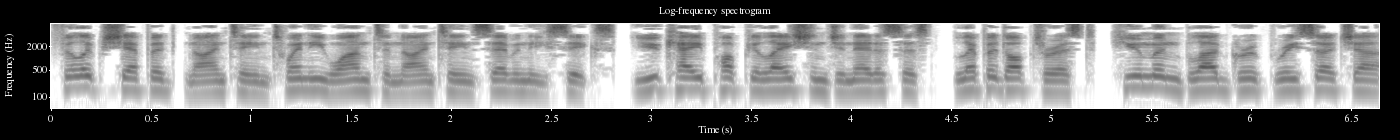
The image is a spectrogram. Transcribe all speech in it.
Philip Sheppard (1921–1976), UK population geneticist, lepidopterist, human blood group researcher.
